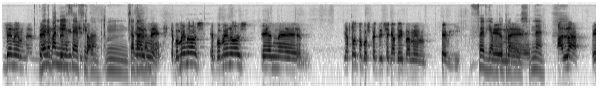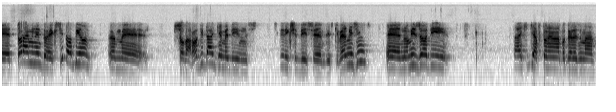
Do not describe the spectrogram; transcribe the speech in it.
δεν, δεν, δεν επανηλευθεύτηκαν. Mm, κατάλαβα. Ε, ναι. Επομένως, επομένως ε, γι' αυτό το 25% είπαμε φεύγει. Φεύγει από το τραπέζι, ναι. Αλλά ε, τώρα έμεινε το εξή, το οποίο ε, με σοβαρότητα και με την στήριξη της, ε, της κυβέρνησης νομίζω ότι θα έχει και αυτό ένα αποτέλεσμα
